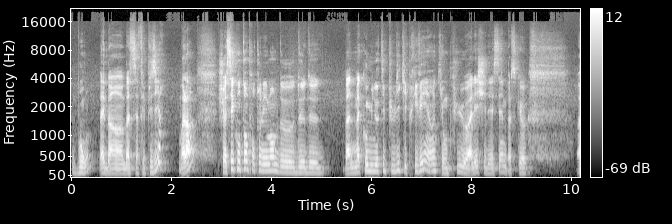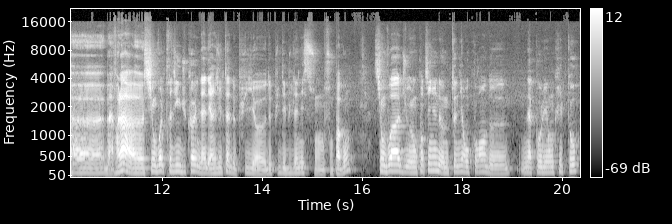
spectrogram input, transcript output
bon, eh ben, bah, ça fait plaisir. Voilà. Je suis assez content pour tous les membres de, bah, ma communauté publique et privée hein, qui ont pu aller chez DSM parce que euh, ben voilà, euh, si on voit le trading du coin, là, les résultats depuis, euh, depuis le début de l'année sont, sont pas bons. Si on voit, on continue de me tenir au courant de Napoléon Crypto,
